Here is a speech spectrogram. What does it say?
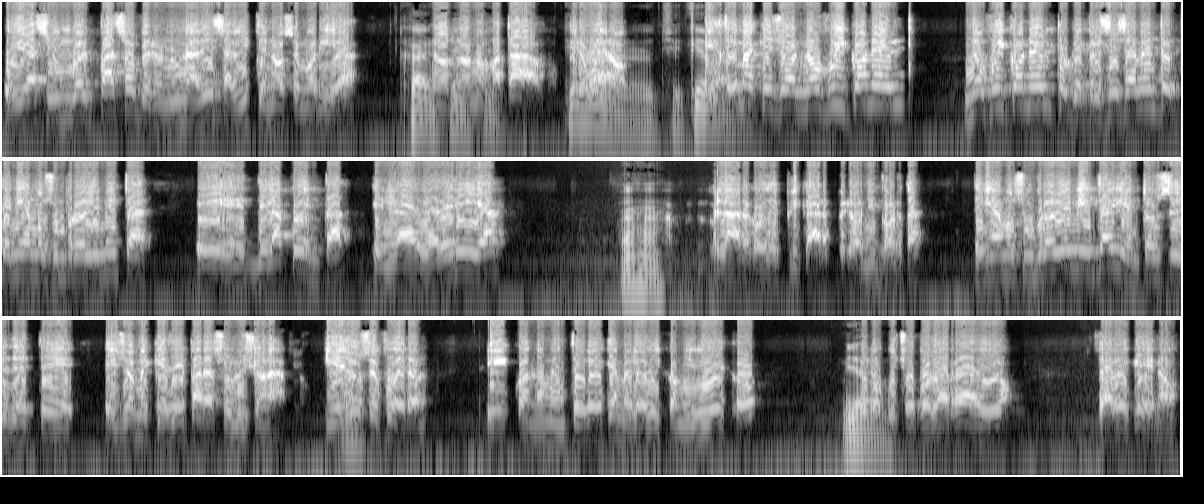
hubiera sido un golpazo, pero en una de esas, viste, no se moría. Claro, no, sí, no nos matábamos. Pero bueno, che, el tema es que yo no fui con él, no fui con él porque precisamente teníamos un problemita eh, de la cuenta en la heladería, Ajá. largo de explicar, pero no importa. Teníamos un problemita y entonces este, eh, yo me quedé para solucionarlo. Y Ah. ellos se fueron. Y cuando me enteré que me lo dijo mi viejo, Mirá que lo escuchó por la radio, ¿sabe qué, no?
